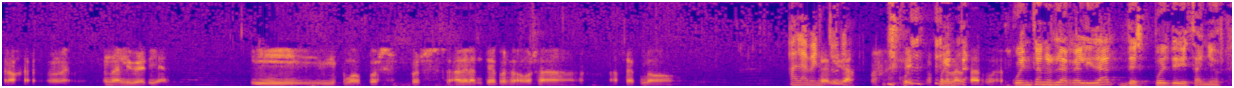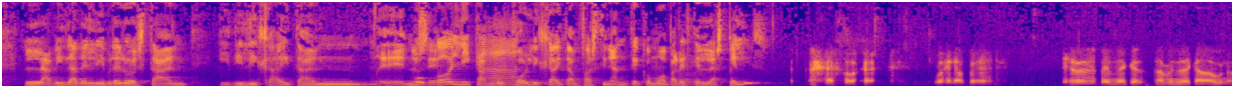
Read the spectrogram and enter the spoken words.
trabajar una, una librería y dijimos pues pues adelante pues vamos a hacerlo A la aventura. Sí, Cuenta- cuéntanos la realidad después de 10 años. La vida del librero es tan idílica y tan, eh, no sé, Bucólica. tan bucólica y tan fascinante como aparece en las pelis. bueno pues eso depende que, también de cada uno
